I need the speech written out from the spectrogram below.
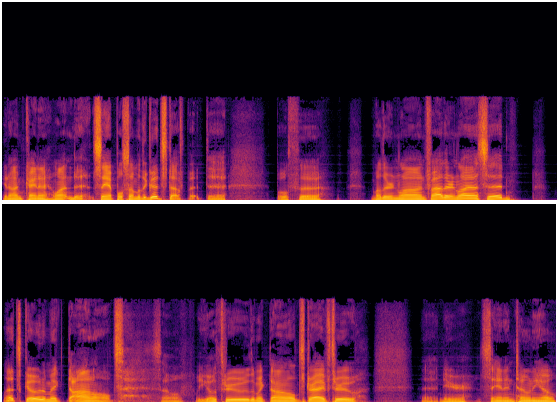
you know, I'm kind of wanting to sample some of the good stuff, but uh, both uh, mother in law and father in law said, let's go to McDonald's. So we go through the McDonald's drive through uh, near San Antonio.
